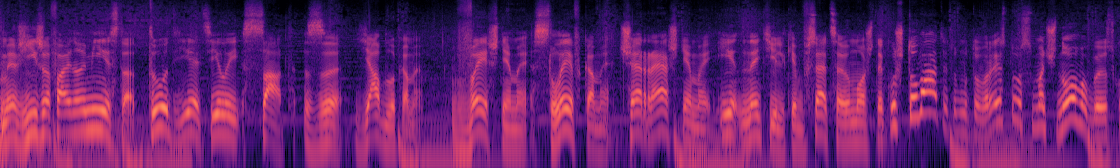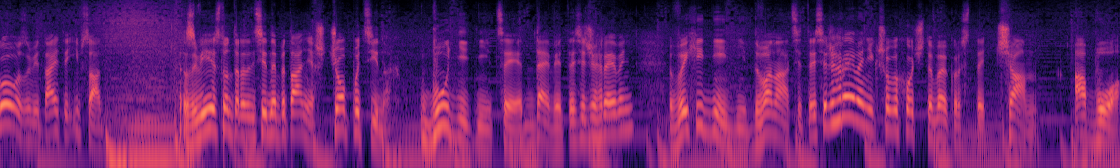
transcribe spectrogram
Ми їжа файного міста. Тут є цілий сад з яблуками, вишнями, сливками, черешнями і не тільки. Все це ви можете куштувати, тому товариство смачного обов'язково завітайте і в сад. Звісно, традиційне питання: що по цінах? Будні дні це 9 тисяч гривень, вихідні дні 12 тисяч гривень. Якщо ви хочете використати чан або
